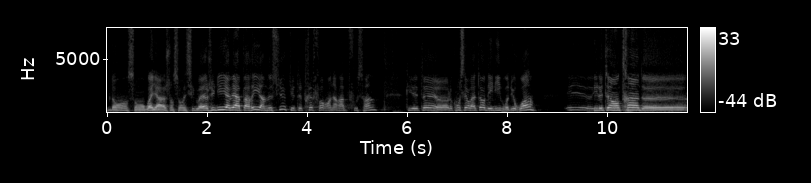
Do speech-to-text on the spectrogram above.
dans son voyage, dans son récit de voyage. Il dit qu'il y avait à Paris un monsieur qui était très fort en arabe foussa, qui était le conservateur des livres du roi, et euh, il était en train de,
